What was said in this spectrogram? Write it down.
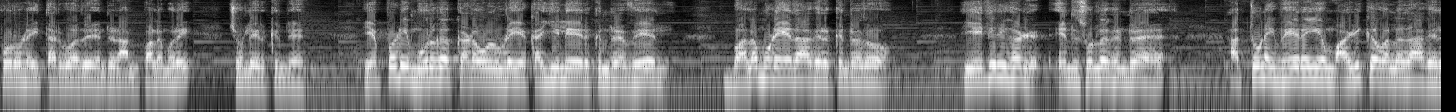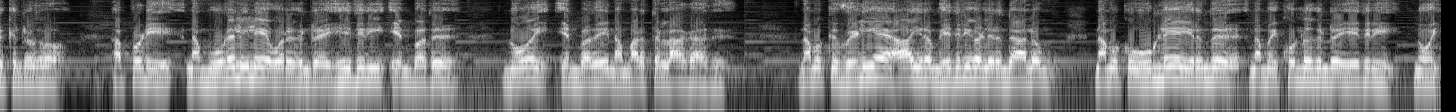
பொருளை தருவது என்று நான் பலமுறை சொல்லியிருக்கின்றேன். எப்படி முருக கடவுளுடைய கையிலே இருக்கின்ற வேல் பலமுடையதாக இருக்கின்றதோ எதிரிகள் என்று சொல்லுகின்ற அத்துணை பேரையும் அழிக்க வல்லதாக இருக்கின்றதோ அப்படி நம் உடலிலே வருகின்ற எதிரி என்பது நோய் என்பதை நம் மறத்தல் ஆகாது. நமக்கு வெளியே ஆயிரம் எதிரிகள் இருந்தாலும் நமக்கு உள்ளே இருந்து நம்மை கொல்லுகின்ற எதிரி நோய்.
